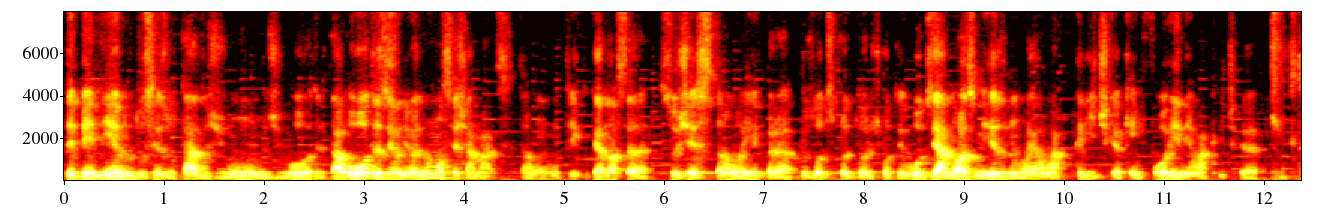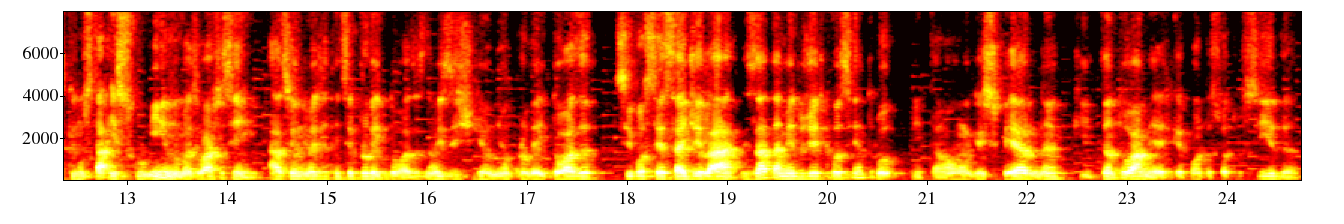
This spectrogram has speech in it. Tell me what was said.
dependendo dos resultados de um, de outro e tal, outras reuniões não vão ser chamadas. Então, fica que a nossa sugestão aí para os outros produtores de conteúdos e a nós mesmos, não é uma crítica quem foi, nem uma crítica que, que nos está excluindo, mas eu acho assim, as reuniões têm que ser proveitosas. Não existe reunião proveitosa se você sai de lá exatamente do jeito que você entrou. Então, eu espero né, que tanto a América quanto a sua torcida,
